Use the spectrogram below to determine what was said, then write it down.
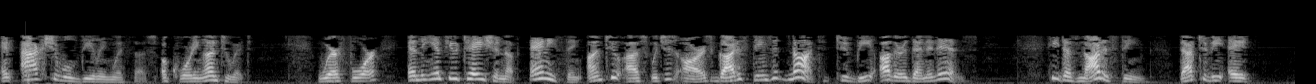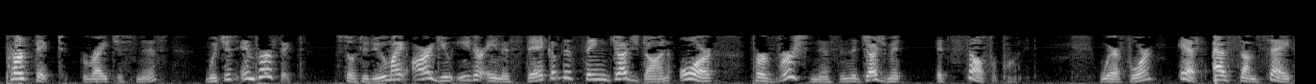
an actual dealing with us, according unto it. Wherefore, in the imputation of anything unto us which is ours, God esteems it not to be other than it is. He does not esteem that to be a perfect righteousness, which is imperfect. So to do might argue either a mistake of the thing judged on, or perverseness in the judgment itself upon it. Wherefore, if, as some say,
